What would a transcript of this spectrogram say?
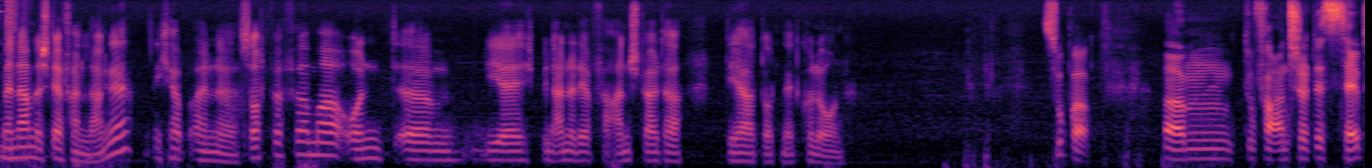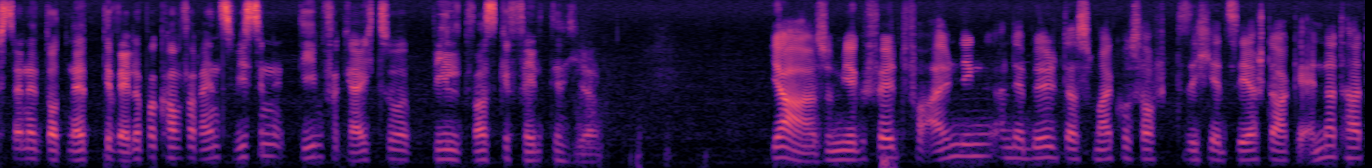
Mein Name ist Stefan Lange. Ich habe eine Softwarefirma und ähm, wir, ich bin einer der Veranstalter der .NET Cologne. Super. Ähm, du veranstaltest selbst eine .NET Developer Konferenz. Wie ist denn die im Vergleich zur Bild? Was gefällt dir hier? Ja, also mir gefällt vor allen Dingen an der Bild, dass Microsoft sich jetzt sehr stark geändert hat.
